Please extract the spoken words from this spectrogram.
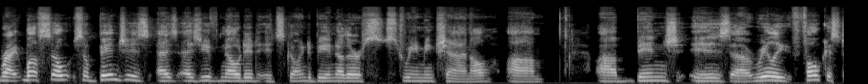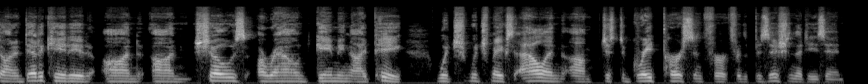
right well so so binge is as as you've noted it's going to be another streaming channel um, uh, binge is uh, really focused on and dedicated on on shows around gaming ip which which makes allan um, just a great person for for the position that he's in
